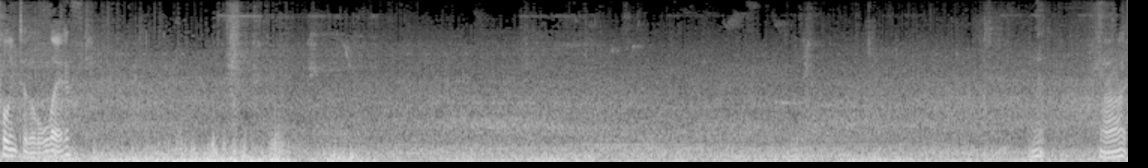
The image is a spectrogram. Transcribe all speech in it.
pulling to the left Alright.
